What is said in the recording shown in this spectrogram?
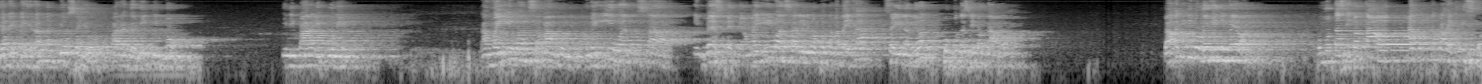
Yan ay pahiram ng Diyos sa iyo para gamitin mo. Hindi para ipunin. Ang may iwan sa bangko niyo, ang may iwan sa investment ang may iwan sa sarili mo pag namatay ka, sa ilang yun, pupunta sa ibang tao. Bakit hindi mo gamitin ngayon? Pumunta sa ibang tao at pumunta pa kay Kristo.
